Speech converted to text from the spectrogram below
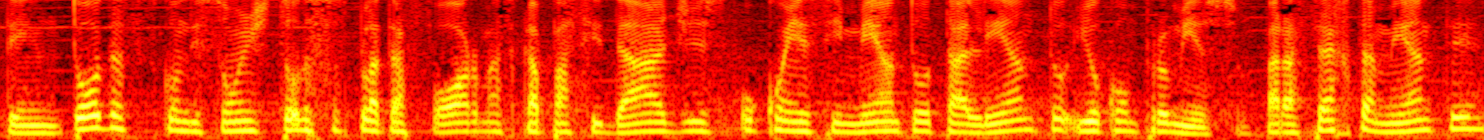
tem todas as condições, todas as plataformas, capacidades, o conhecimento, o talento e o compromisso para certamente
